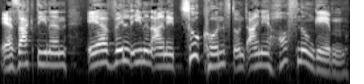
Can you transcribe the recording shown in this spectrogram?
Er sagt ihnen, er will ihnen eine Zukunft und eine Hoffnung geben.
